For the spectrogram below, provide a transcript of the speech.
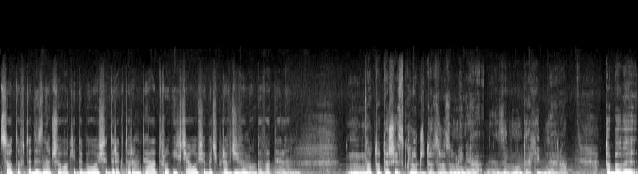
Co to wtedy znaczyło, kiedy było się dyrektorem teatru i chciało się być prawdziwym obywatelem? No to też jest klucz do zrozumienia Zygmunta Hibnera. To były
